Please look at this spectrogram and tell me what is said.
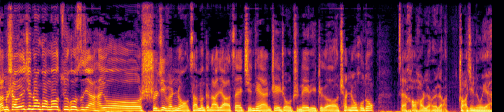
咱们稍微进段广告，最后时间还有十几分钟，咱们跟大家在今天这周之内的这个全程互动，再好好聊一聊，抓紧留言。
